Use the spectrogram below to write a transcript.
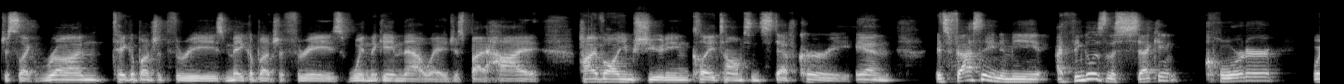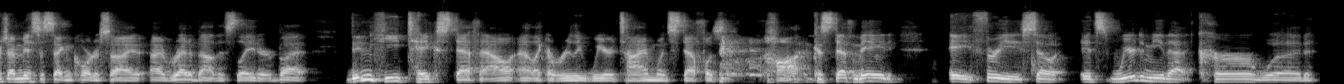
just like run take a bunch of threes make a bunch of threes win the game that way just by high high volume shooting Klay thompson steph curry and it's fascinating to me i think it was the second quarter which i missed the second quarter so i, I read about this later but didn't he take Steph out at like a really weird time when Steph was hot? Because Steph made a three. So it's weird to me that Kerr would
